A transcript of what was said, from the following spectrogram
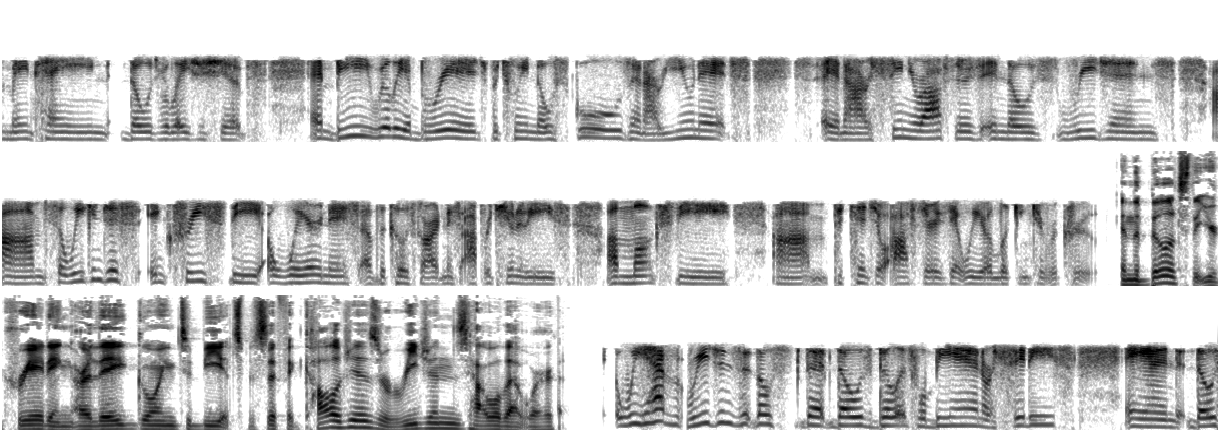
maintain those relationships and be really a bridge between those schools and our units and our senior officers in those regions um, so we can just increase the awareness of the Coast Guard and its opportunities amongst the um, potential officers that we are looking to recruit. And the billets that you're creating, are they going to be at specific colleges or regions? How will that work? we have regions that those that those billets will be in or cities and those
